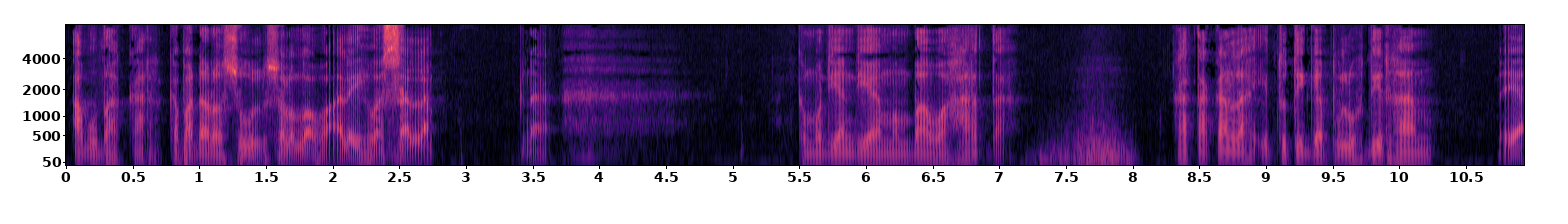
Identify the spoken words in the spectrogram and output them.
Abu Bakar kepada Rasul Shallallahu Alaihi Wasallam. Nah, Kemudian dia membawa harta. Katakanlah itu 30 dirham. Ya.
